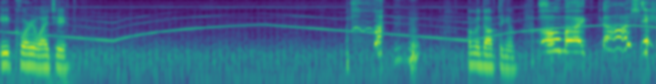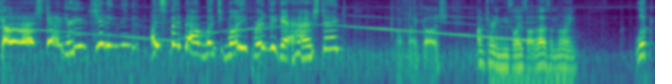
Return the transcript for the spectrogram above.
Eat Corey YT. I'm adopting him. Oh my gosh! It got hashtagged! Are you kidding me? I spent that much money for it to get hashtagged? Oh my gosh. I'm turning these lights off. That's annoying. Look!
